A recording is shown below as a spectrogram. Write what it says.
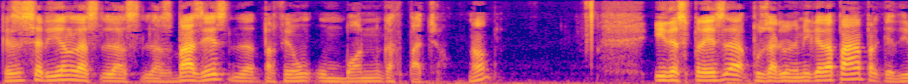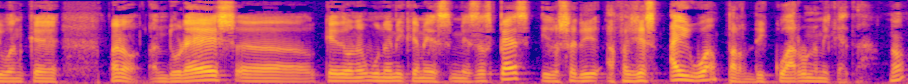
Aquestes serien les, les, les bases de, per fer un, un bon gazpacho, no? i després eh, posar-hi una mica de pa perquè diuen que bueno, endureix eh, queda una, una mica més, més espès i llavors se li afegeix aigua per liquar una miqueta no?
